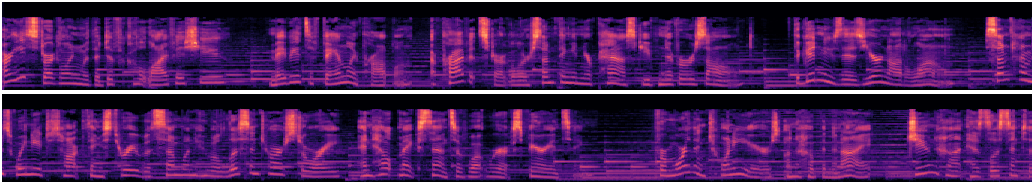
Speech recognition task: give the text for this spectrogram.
Are you struggling with a difficult life issue? Maybe it's a family problem, a private struggle, or something in your past you've never resolved. The good news is you're not alone. Sometimes we need to talk things through with someone who will listen to our story and help make sense of what we're experiencing. For more than 20 years on Hope in the Night, June Hunt has listened to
